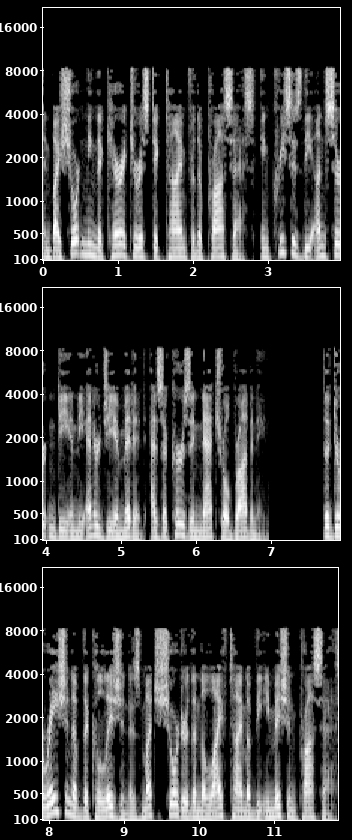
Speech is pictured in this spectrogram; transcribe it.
and by shortening the characteristic time for the process, increases the uncertainty in the energy emitted as occurs in natural broadening. The duration of the collision is much shorter than the lifetime of the emission process.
